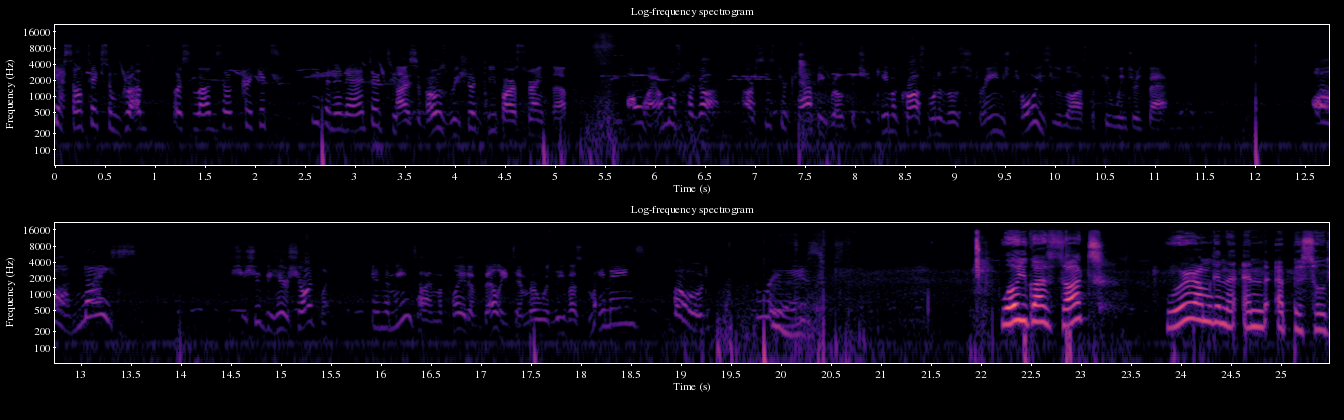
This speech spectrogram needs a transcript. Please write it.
Yes, I'll take some grubs. Or slugs or crickets. Even an ant or two. I suppose we should keep our strength up. Oh, I almost forgot. Our sister Kathy wrote that she came across one of those strange toys you lost a few winters back. Oh, nice. She should be here shortly. In the meantime, a plate of belly timber would leave us. He means food, please. Well, you guys thought where I'm gonna end the episode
